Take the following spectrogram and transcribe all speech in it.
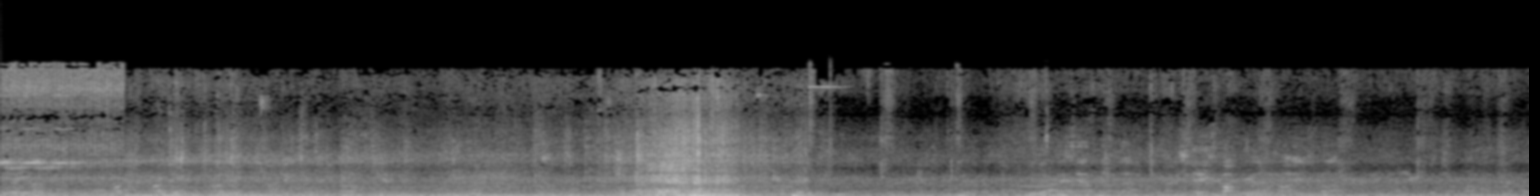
放。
